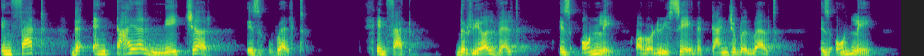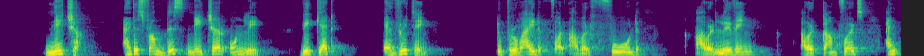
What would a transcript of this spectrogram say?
In fact, the entire nature is wealth. In fact, the real wealth is only, or what do we say, the tangible wealth is only nature. And it is from this nature only we get everything to provide for our food, our living, our comforts, and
